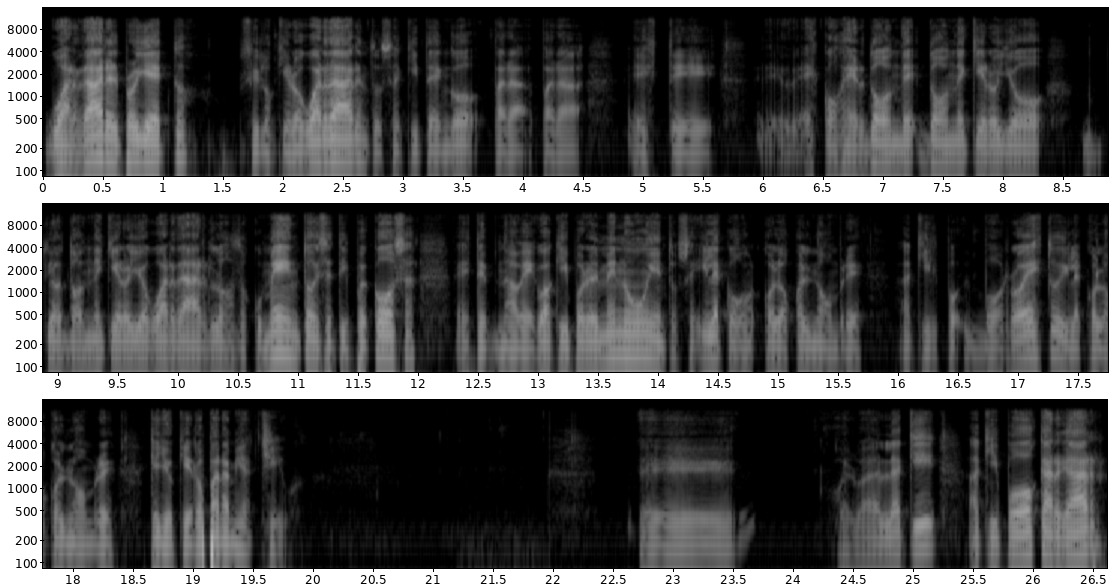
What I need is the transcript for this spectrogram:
guardar el proyecto, si lo quiero guardar, entonces aquí tengo para, para este, eh, escoger dónde, dónde quiero yo dónde quiero yo guardar los documentos, ese tipo de cosas. Este, navego aquí por el menú y entonces y le coloco el nombre. Aquí borro esto y le coloco el nombre que yo quiero para mi archivo. Eh, vuelvo a darle aquí. Aquí puedo cargar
